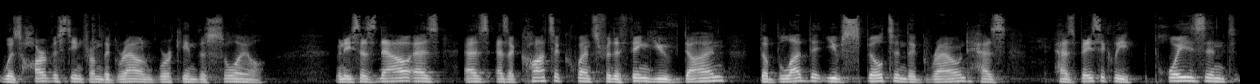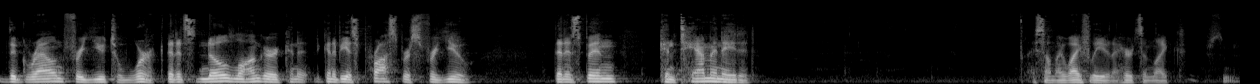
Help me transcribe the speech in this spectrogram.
was harvesting from the ground, working the soil. When he says, Now, as, as, as a consequence for the thing you've done, the blood that you've spilt in the ground has, has basically poisoned the ground for you to work, that it's no longer going to be as prosperous for you, that it's been contaminated. I saw my wife leave and I heard some like, some,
